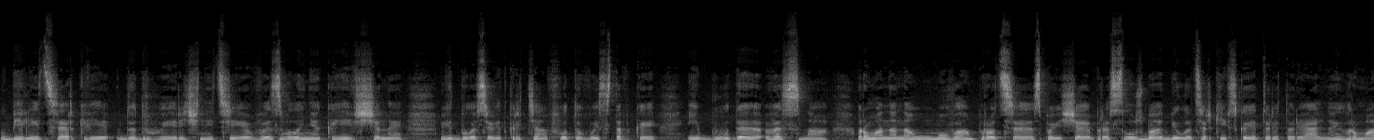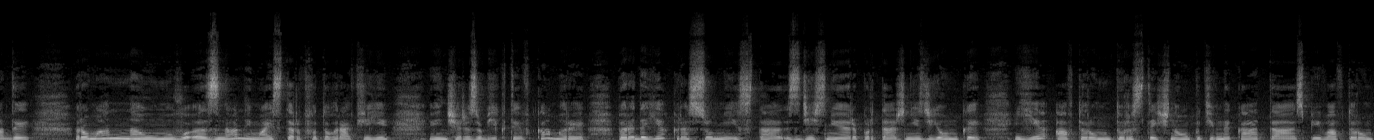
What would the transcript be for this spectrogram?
У Білій церкві до другої річниці визволення Київщини відбулося відкриття фотовиставки І буде весна. Романа Наумова про це сповіщає прес-служба Білоцерківської територіальної громади. Роман Наумов знаний майстер фотографії. Він через об'єктив камери передає красу міста, здійснює репортажні зйомки, є автором туристичного путівника та співавтором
